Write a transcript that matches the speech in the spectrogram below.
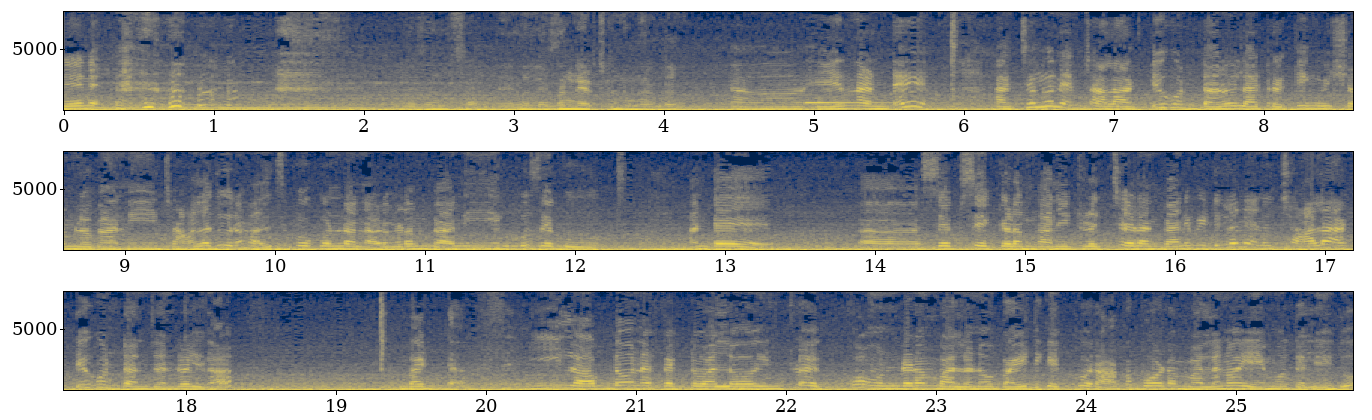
నేనే. లెసన్ నేర్చుకుంటుందంట ఏంటంటే యాక్చువల్గా నేను చాలా యాక్టివ్గా ఉంటాను. ఇలా ట్రెక్కింగ్ విషయంలో కానీ చాలా దూరం అలసిపోకుండా నడవడం కానీ ఎక్కువసేపు అంటే స్టెప్స్ ఎక్కడం కానీ ట్రెక్ చేయడం కానీ వీటిలో నేను చాలా యాక్టివ్గా ఉంటాను జనరల్గా బట్ ఈ లాక్డౌన్ ఎఫెక్ట్ వల్ల ఇంట్లో ఎక్కువ ఉండడం వల్లనో బయటికి ఎక్కువ రాకపోవడం వల్లనో ఏమో తెలియదు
